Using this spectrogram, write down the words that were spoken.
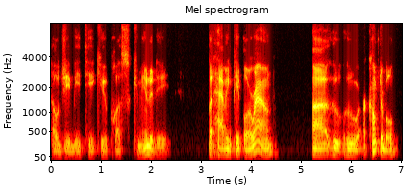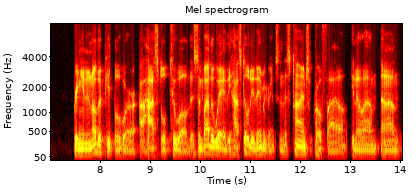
LGBTQ plus community, but having people around uh, who who are comfortable bringing in other people who are hostile to all this. And by the way, the hostility to immigrants in this Times profile, you know, um, um,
